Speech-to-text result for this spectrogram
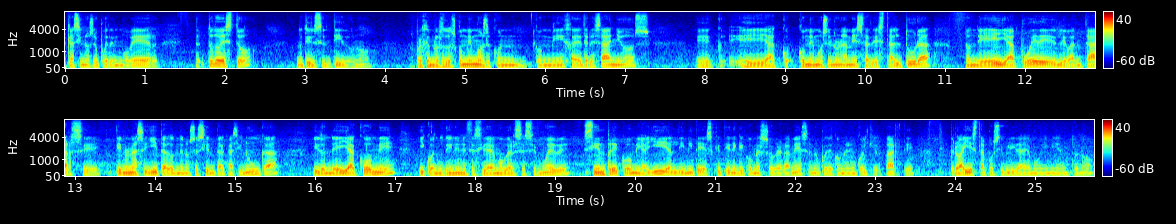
casi no se pueden mover. Todo esto no tiene sentido, ¿no? Por ejemplo, nosotros comemos con, con mi hija de tres años, eh, ella comemos en una mesa de esta altura, donde ella puede levantarse, tiene una sillita donde no se sienta casi nunca, y donde ella come y cuando tiene necesidad de moverse se mueve, siempre come allí, el límite es que tiene que comer sobre la mesa, no puede comer en cualquier parte, pero hay esta posibilidad de movimiento. ¿no?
